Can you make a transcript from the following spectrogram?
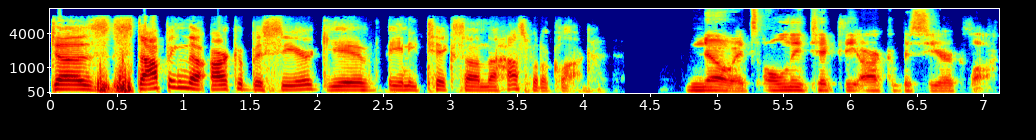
Does stopping the arquebusier give any ticks on the hospital clock? no it's only ticked the arquebusier clock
